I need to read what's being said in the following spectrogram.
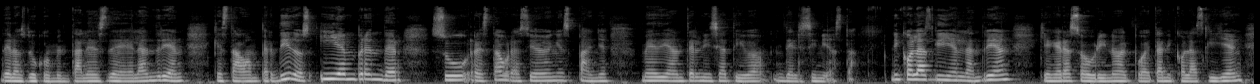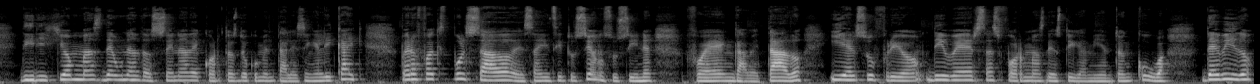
de los documentales de Landrian que estaban perdidos y emprender su restauración en España mediante la iniciativa del cineasta. Nicolás Guillén Landrian, quien era sobrino del poeta Nicolás Guillén, dirigió más de una docena de cortos documentales en el ICAIC, pero fue expulsado de esa institución. Su cine fue engavetado y él sufrió diversas formas de hostigamiento en Cuba debido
